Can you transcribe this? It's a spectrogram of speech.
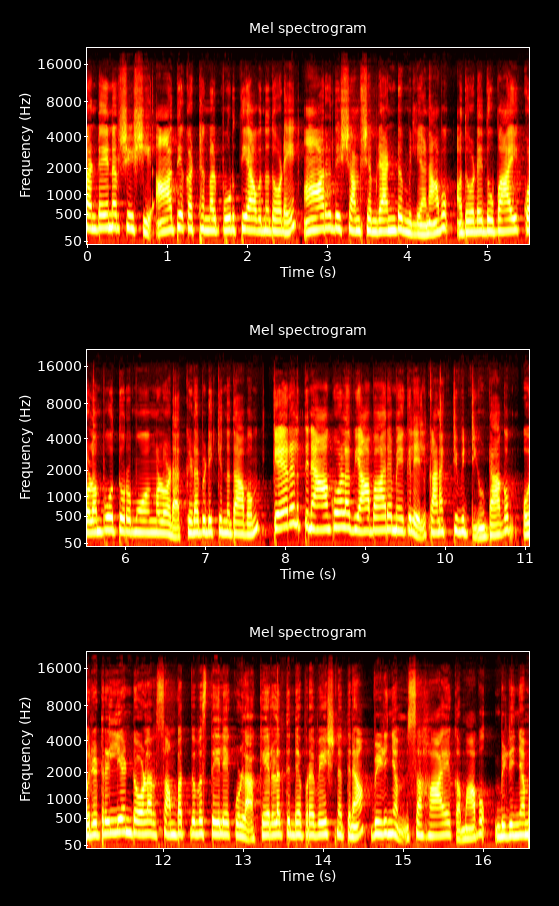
കണ്ടെയ്നർ ശേഷി ആദ്യഘട്ടങ്ങൾ പൂർത്തിയാവുന്നതോടെ ആറ് ദശാംശം രണ്ട് മില്യൺ ആവും. അതോടെ ദുബായ് കൊളംബോ തുറമുഖങ്ങളോട് കിടപിടിക്കുന്നതാവും. കേരളത്തിന് ആഗോള വ്യാപാര മേഖലയിൽ കണക്ടിവിറ്റി ഉണ്ടാകും. ഒരു ട്രില്യൺ ഡോളർ സമ്പദ് വ്യവസ്ഥയിലേക്കുള്ള കേരളത്തിന്റെ പ്രവേശനത്തിന് വിഴിഞ്ഞം സഹായകമാവും. വിഴിഞ്ഞം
